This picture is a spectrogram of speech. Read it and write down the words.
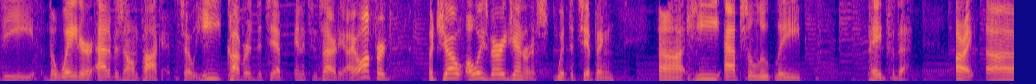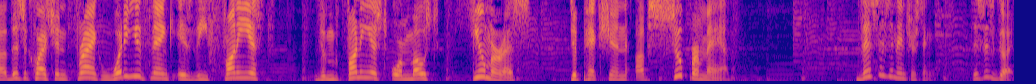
the the waiter out of his own pocket, so he covered the tip in its entirety. I offered, but Joe always very generous with the tipping. Uh, he absolutely paid for that. All right, uh, this is a question, Frank. What do you think is the funniest, the funniest or most humorous depiction of Superman? This is an interesting one. This is good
